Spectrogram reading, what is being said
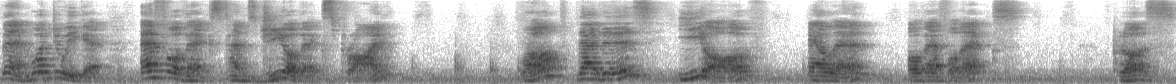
Then what do we get? f of x times g of x prime. Well, that is e of ln of f of x plus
